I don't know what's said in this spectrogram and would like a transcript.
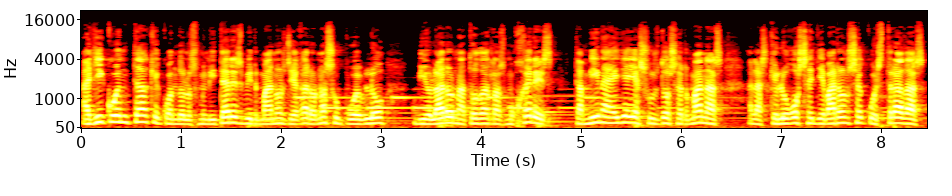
Allí cuenta que cuando los militares birmanos llegaron a su pueblo, violaron a todas las mujeres, también a ella y a sus dos hermanas, a las que luego se llevaron secuestradas.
